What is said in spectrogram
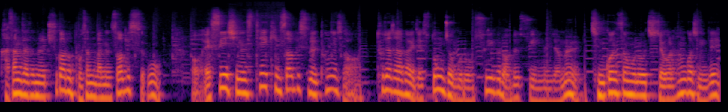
가상 자산을 추가로 보상받는 서비스로 어, SEC는 스테이킹 서비스를 통해서 투자자가 이제 수동적으로 수익을 얻을 수 있는 점을 증권성으로 지적을 한 것인데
